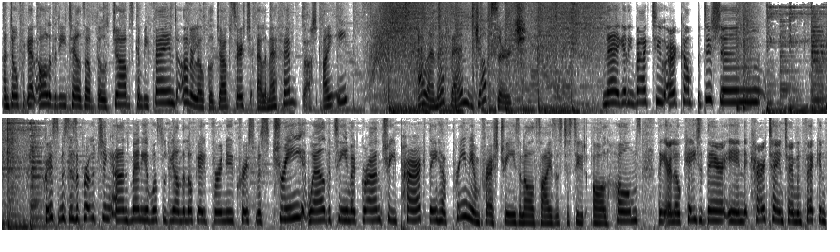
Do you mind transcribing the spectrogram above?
And don't forget, all of the details of those jobs can be found on our local job search, lmfm.ie. LMFM Job Search. Now, getting back to our competition. Christmas is approaching and many of us will be on the lookout for a new Christmas tree. Well, the team at Grand Tree Park, they have premium fresh trees in all sizes to suit all homes. They are located there in Cartown, Termonfeckin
